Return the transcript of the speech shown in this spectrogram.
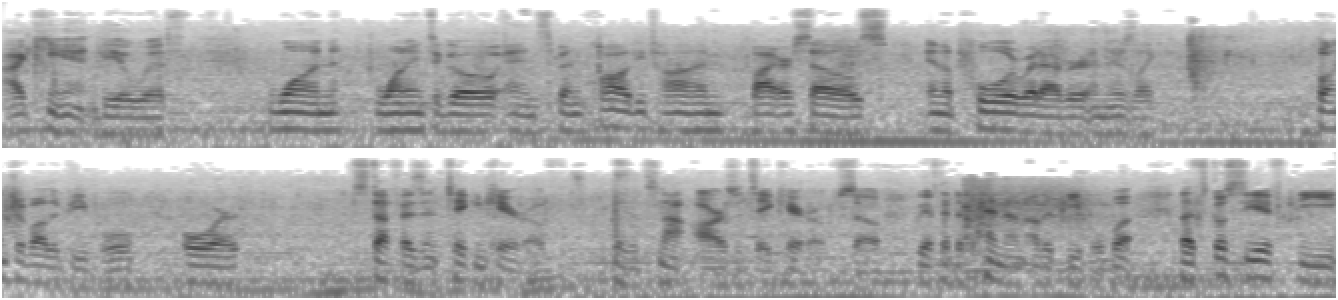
I can't deal with one wanting to go and spend quality time by ourselves in the pool or whatever, and there's like a bunch of other people or stuff isn't taken care of because it's not ours to take care of. So we have to depend on other people. But let's go see if the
